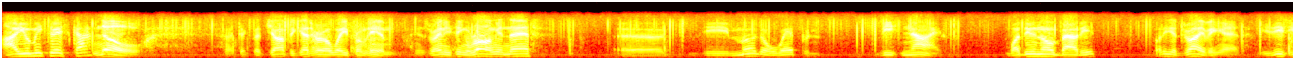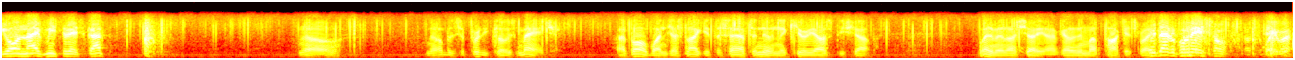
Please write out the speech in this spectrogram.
are you, Mr. Scott? No. I took the job to get her away from him. Is there anything wrong in that? Uh, the murder weapon, this knife. What do you know about it? What are you driving at? Is this your knife, Mr. Escott? No. No, but it's a pretty close match. I bought one just like it this afternoon in the curiosity shop. Wait a minute, I'll show you. I've got it in my pockets right Cuidado con eso. Wait, wait,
